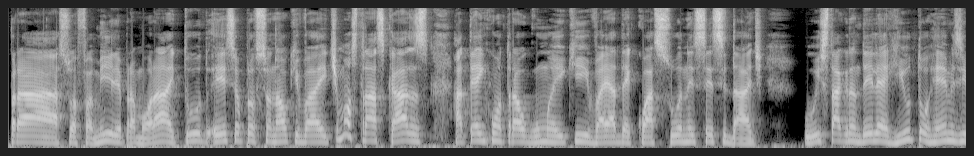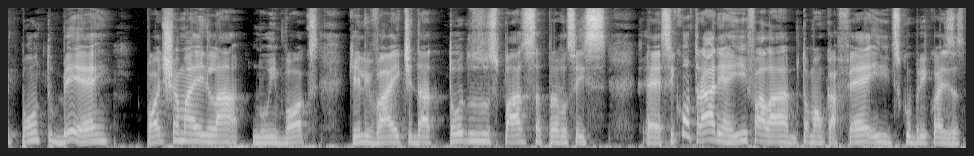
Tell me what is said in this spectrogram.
pra sua família, pra morar e tudo. Esse é o profissional que vai te mostrar as casas até encontrar alguma aí que vai adequar a sua necessidade. O Instagram dele é hiltonramsey.br. Pode chamar ele lá no inbox, que ele vai te dar todos os passos para vocês é, se encontrarem aí, falar, tomar um café e descobrir quais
